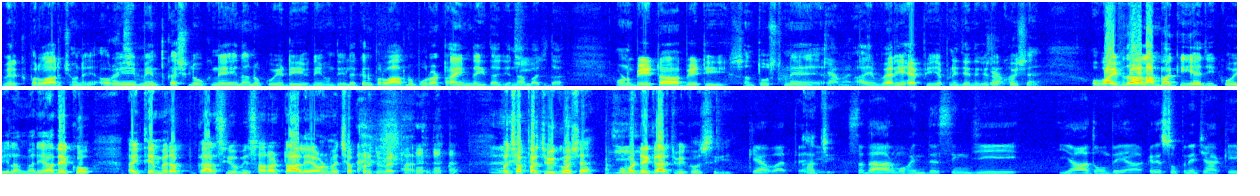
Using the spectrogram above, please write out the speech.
ਵਿਰਕ ਪਰਿਵਾਰ ਚੋਂ ਨੇ ਔਰ ਇਹ ਮਿਹਨਤਕਸ਼ ਲੋਕ ਨੇ ਇਹਨਾਂ ਨੂੰ ਕੋਈ ਏਡੀ ਨਹੀਂ ਹੁੰਦੀ ਲੇਕਿਨ ਪਰਿਵਾਰ ਨੂੰ ਪੂਰਾ ਟਾਈਮ ਦੇਈਦਾ ਜਿੰਨਾ ਬਚਦਾ। ਹੁਣ ਬੇਟਾ ਬੇਟੀ ਸੰਤੁਸ਼ਟ ਨੇ। ਆਈ ਐਮ ਵੈਰੀ ਹੈਪੀ ਆਪਣੀ ਜ਼ਿੰਦਗੀ ਤੋਂ ਖੁਸ਼ ਹਾਂ। ਉਹ ਵਾਈਫ ਦਾ ਅਲਾਂਭਾ ਕੀ ਹੈ ਜੀ? ਕੋਈ ਅਲਾਂਭਾ ਨਹੀਂ। ਆ ਦੇਖੋ ਇੱਥੇ ਮੇਰਾ ਘਰ ਸੀ ਉਹ ਵੀ ਸਾਰਾ ਢਾਹ ਲਿਆ ਹੁਣ ਮੈਂ ਛੱਪਰ 'ਚ ਬੈਠਾ ਇੱਥੇ ਦੇਖੋ। ਉਹ ਛੱਪਰ 'ਚ ਵੀ ਖੁਸ਼ ਹੈ ਉਹ ਵੱਡੇ ਘਰ 'ਚ ਵੀ ਖੁਸ਼ ਸੀਗੀ। ਕੀ ਬਾਤ ਹੈ ਜੀ। ਸਰਦਾਰ ਮੋਹਿੰਦਰ ਸਿੰਘ ਜੀ ਯਾਦ ਆਉਂਦੇ ਆ? ਕਦੇ ਸੁਪਨੇ ਚ ਆ ਕੇ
